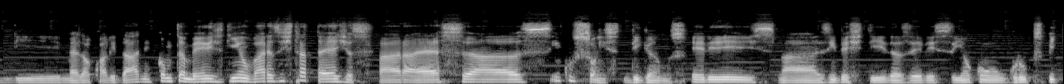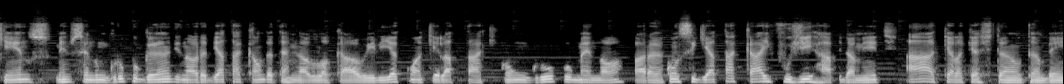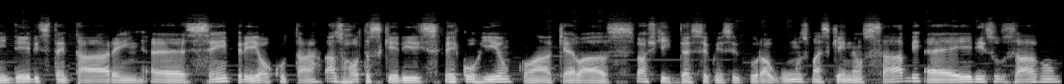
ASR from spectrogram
de melhor qualidade, como também eles tinham várias estratégias para essas incursões, digamos. Eles nas investidas eles iam com grupos pequenos, mesmo sendo um grupo grande na hora de atacar um determinado local, iria com aquele ataque com um grupo menor para conseguir atacar e fugir rapidamente. Há aquela questão também deles tentarem é, sempre ocultar as rotas que eles percorriam com aquelas, eu acho que deve ser conhecido por alguns, mas quem não sabe, é, eles usavam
